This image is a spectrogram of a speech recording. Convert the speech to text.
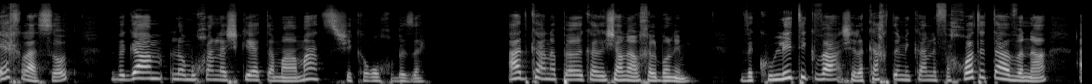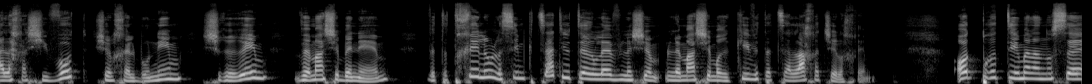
איך לעשות, וגם לא מוכן להשקיע את המאמץ שכרוך בזה. עד כאן הפרק הראשון על חלבונים. וכולי תקווה שלקחתם מכאן לפחות את ההבנה על החשיבות של חלבונים, שרירים ומה שביניהם, ותתחילו לשים קצת יותר לב לשם, למה שמרכיב את הצלחת שלכם. עוד פרטים על הנושא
